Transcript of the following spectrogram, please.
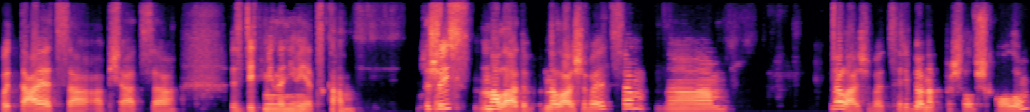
Пытается общаться с детьми на немецком. Жизнь налад, налаживается, э, налаживается. Ребенок пошел в школу.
